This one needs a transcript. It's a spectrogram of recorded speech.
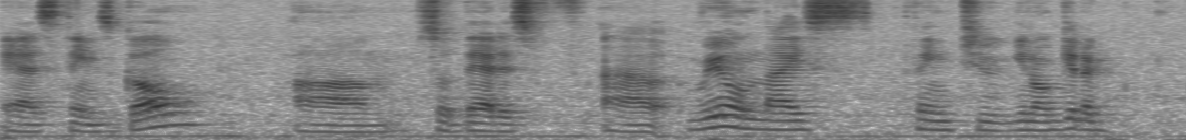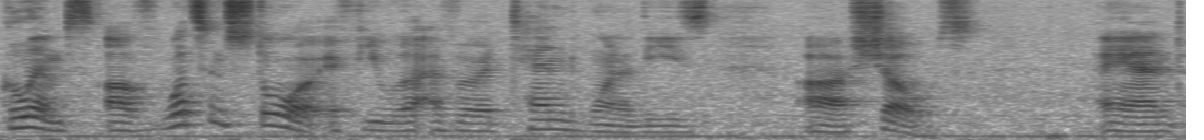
as things go. Um, so that is a uh, real nice thing to you know get a glimpse of what's in store if you ever attend one of these uh, shows. And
